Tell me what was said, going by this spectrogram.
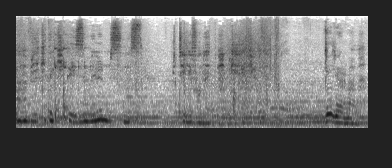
Bana bir iki dakika izin verir misiniz? Bir telefon etmem gerekiyor. Geliyorum hemen.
